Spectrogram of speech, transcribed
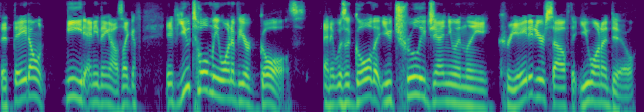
That they don't need anything else. Like if if you told me one of your goals and it was a goal that you truly genuinely created yourself that you want to do,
